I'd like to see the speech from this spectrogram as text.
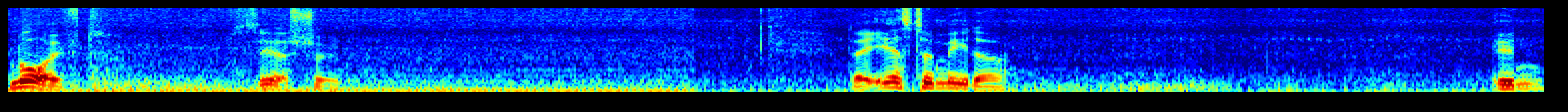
Läuft. Sehr schön. Der erste Meter in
